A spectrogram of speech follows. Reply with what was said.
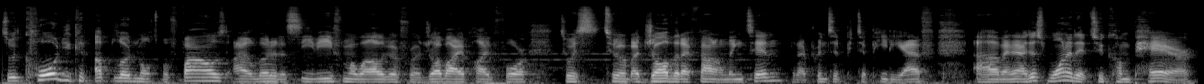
So with Claude, you can upload multiple files. I uploaded a CV from a while ago for a job I applied for to a, to a job that I found on LinkedIn that I printed to PDF, um, and I just wanted it to compare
